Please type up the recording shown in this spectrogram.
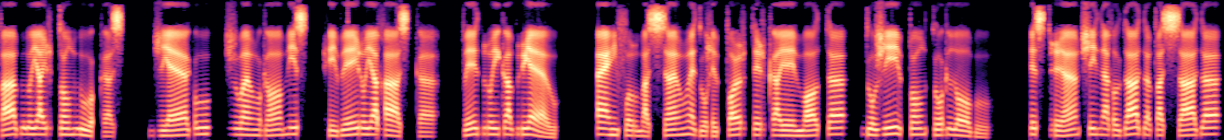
Pablo e Ayrton Lucas, Diego, João Gomes, Ribeiro e Arrasca, Pedro e Gabriel. A informação é do repórter Caê Mota, do G. Globo. Estreante na rodada passada,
